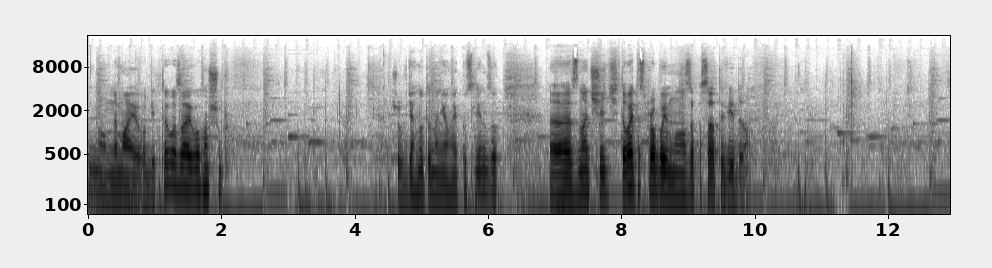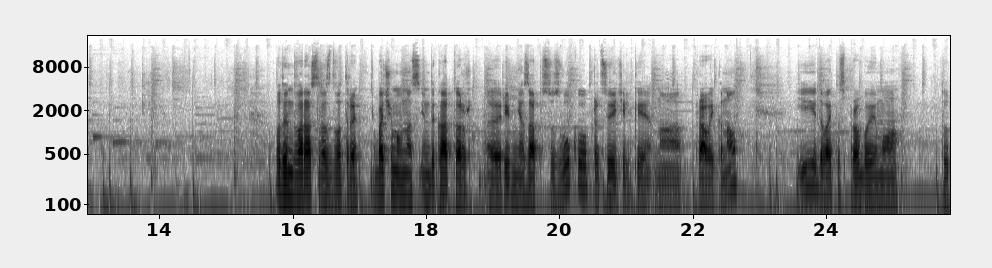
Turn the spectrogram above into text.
Ну, не маю об'єктиву зайвого, щоб, щоб вдягнути на нього якусь лінзу. Е, значить, давайте спробуємо записати відео. Один, два, раз, раз, два, три. Бачимо, у нас індикатор е, рівня запису звуку, працює тільки на правий канал. І давайте спробуємо тут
